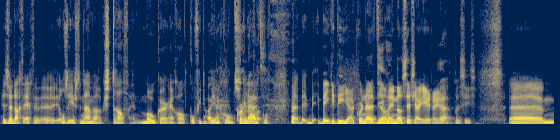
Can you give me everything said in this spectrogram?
Dus wij dachten echt, eh, onze eerste naam waren ook straf en moker en gewoon koffie die Oh ja, binnenkomt. Kornuit. Ja, be- be- beetje die, ja. Kornuit, Die alleen dan zes jaar eerder, ja, Ja. precies. Ehm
